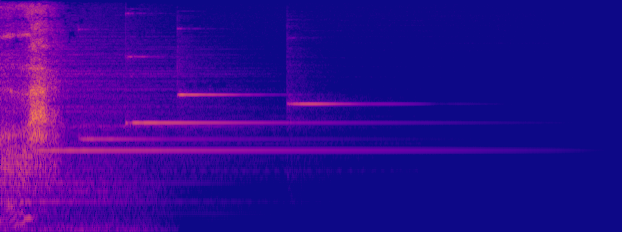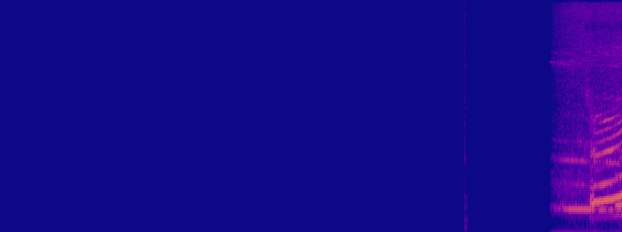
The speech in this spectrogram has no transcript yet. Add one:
Sure.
